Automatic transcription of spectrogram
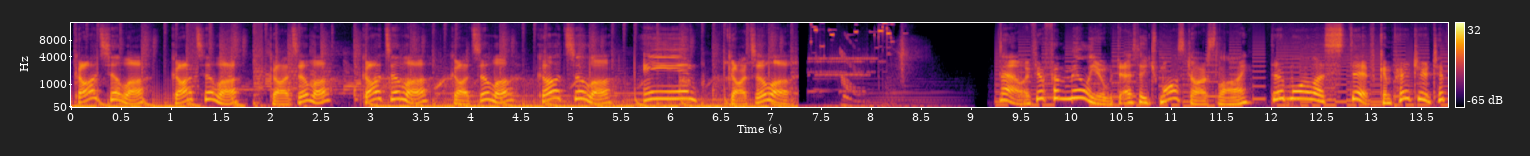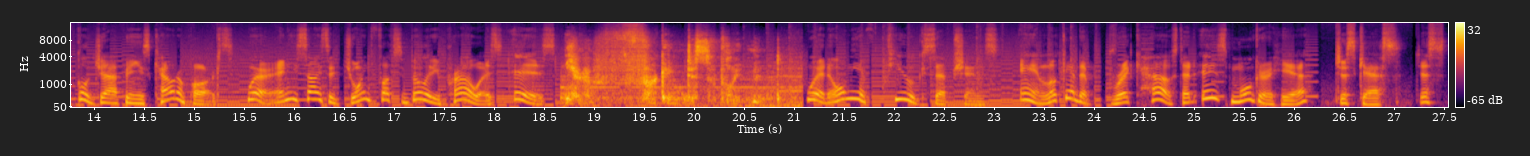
Godzilla, Godzilla, Godzilla, Godzilla, Godzilla, Godzilla, and Godzilla. Now, if you're familiar with the SH MonsterArts line, they're more or less stiff compared to your typical Japanese counterparts, where any signs of joint flexibility prowess is, You're a fucking disappointment. With only a few exceptions. And look at the brick house that is Mogura here. Just guess, just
